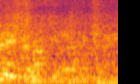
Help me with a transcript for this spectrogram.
成果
